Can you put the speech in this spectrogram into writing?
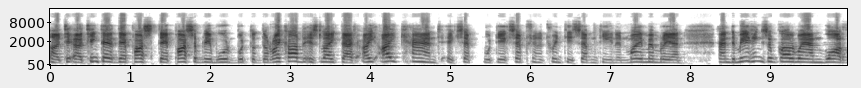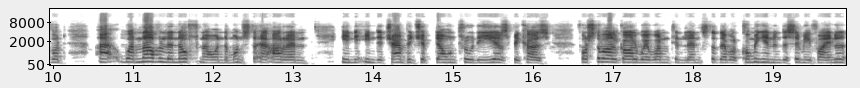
I, th- I think that they, poss- they possibly would, but the, the record is like that. I, I can't, except with the exception of 2017 in my memory, and and the meetings of Galway and Waterford uh, were novel enough now in the Munster or um, in in the championship down through the years because first of all Galway weren't in Leinster; they were coming in in the semi final,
